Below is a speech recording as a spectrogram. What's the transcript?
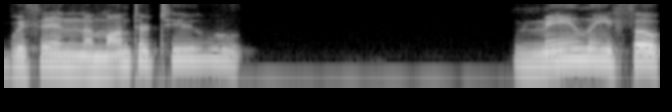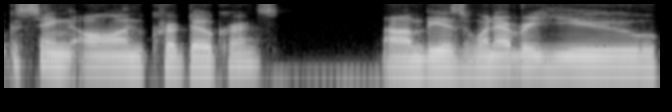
within a month or two, mainly focusing on cryptocurrency. Um, because whenever you,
